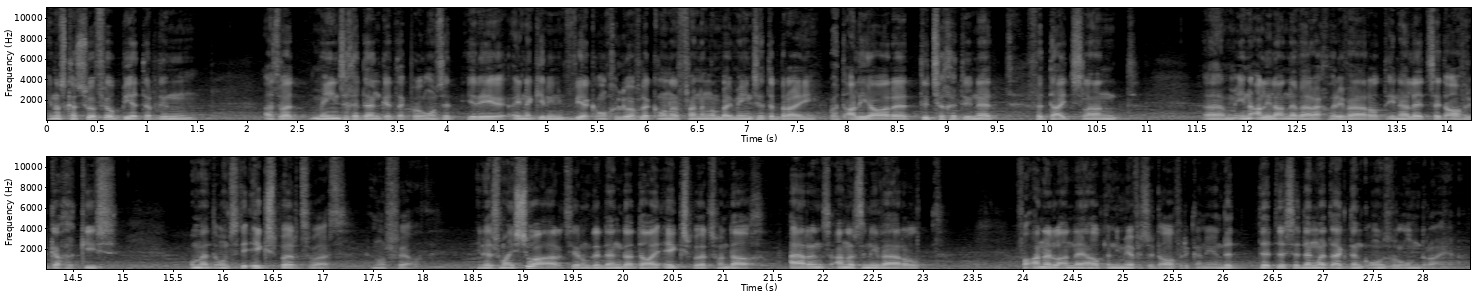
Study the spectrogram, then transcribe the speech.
en ons kan soveel beter doen as wat mense gedink het. Ek wil ons het hierdie eintlik hierdie week ongelooflike ondervinding om by mense te brei wat al die jare toetse gedoen het vir Duitsland ehm um, en al die lande reg oor die wêreld en hulle het Suid-Afrika gekies omdat ons die experts was in ons veld. En dit is my so hartseer om te dink dat daai experts vandag ergens anders in die wêreld vir ander lande help en nie meer vir Suid-Afrika nie. En dit dit is 'n ding wat ek dink ons wil omdraai. Ja.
